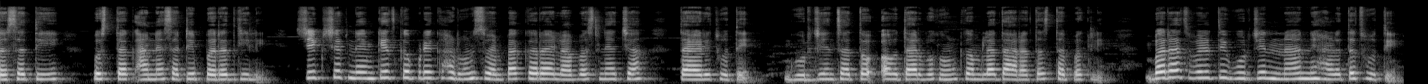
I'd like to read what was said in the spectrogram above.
तसं ती पुस्तक आणण्यासाठी परत गेली. शिक्षक नेमकेच कपडे काढून स्वयंपाक करायला बसण्याच्या तयारीत होते. गुरुजींचा तो अवतार बघून कमला दारातच थपकली. बराच वेळ ती गुरुजींना निहाळतच होती.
